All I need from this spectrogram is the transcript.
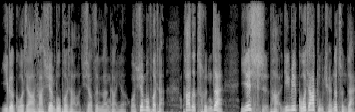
一个国家，它宣布破产了，就像斯里兰卡一样，我宣布破产，它的存在也使它因为国家主权的存在，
